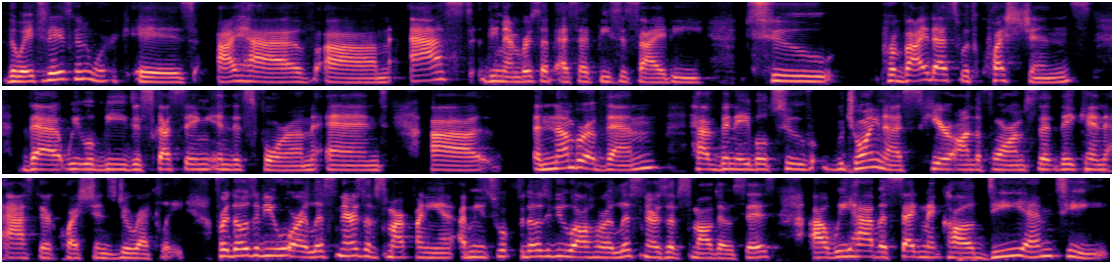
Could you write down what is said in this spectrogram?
the way today is going to work is I have um, asked the members of SFB Society to provide us with questions that we will be discussing in this forum. And uh, a number of them have been able to join us here on the forum so that they can ask their questions directly. For those of you who are listeners of Smart Funny, I mean, for those of you all who are listeners of Small Doses, uh, we have a segment called DMT.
